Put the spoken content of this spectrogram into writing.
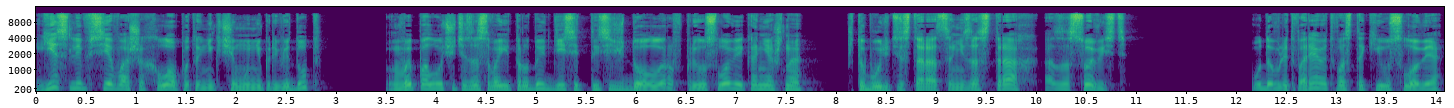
Если все ваши хлопоты ни к чему не приведут, вы получите за свои труды 10 тысяч долларов, при условии, конечно, что будете стараться не за страх, а за совесть. Удовлетворяют вас такие условия?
